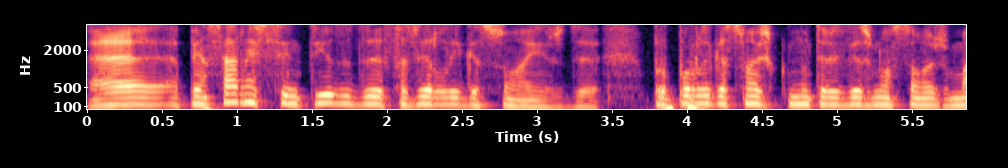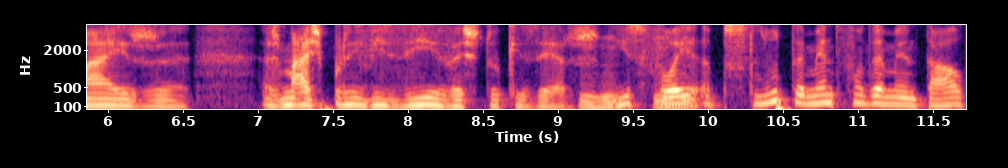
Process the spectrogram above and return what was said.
Uh, a pensar neste sentido de fazer ligações, de propor ligações que muitas vezes não são as mais. As mais previsíveis, se tu quiseres. Uhum, Isso foi uhum. absolutamente fundamental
